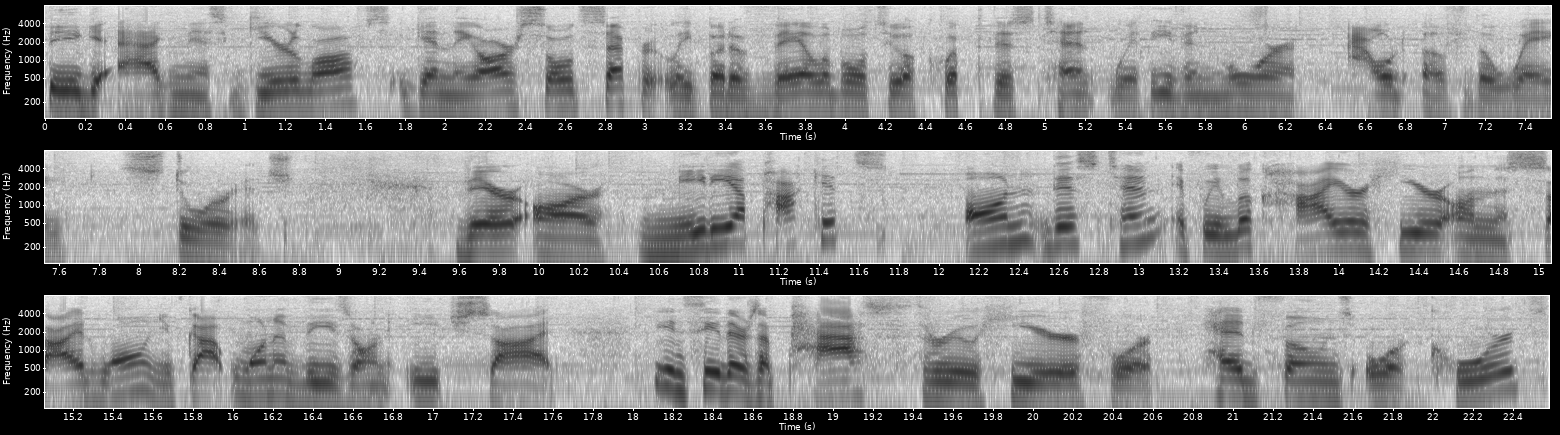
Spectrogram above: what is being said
Big Agnes gear lofts. Again, they are sold separately, but available to equip this tent with even more out of the way storage. There are media pockets on this tent. If we look higher here on the sidewall, and you've got one of these on each side, you can see there's a pass through here for headphones or cords.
